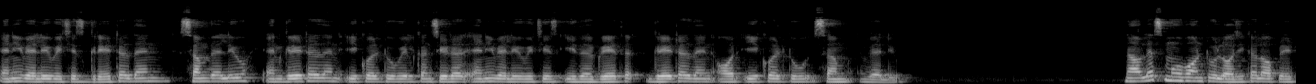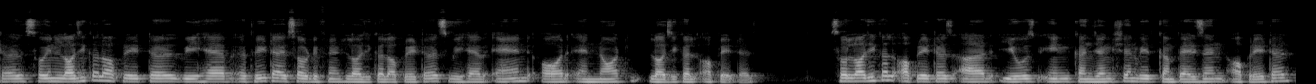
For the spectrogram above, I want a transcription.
any value which is greater than some value and greater than equal to will consider any value which is either greater greater than or equal to some value now let's move on to logical operators. So in logical operator, we have uh, three types of different logical operators. We have AND, OR and NOT logical operators. So logical operators are used in conjunction with comparison operator.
